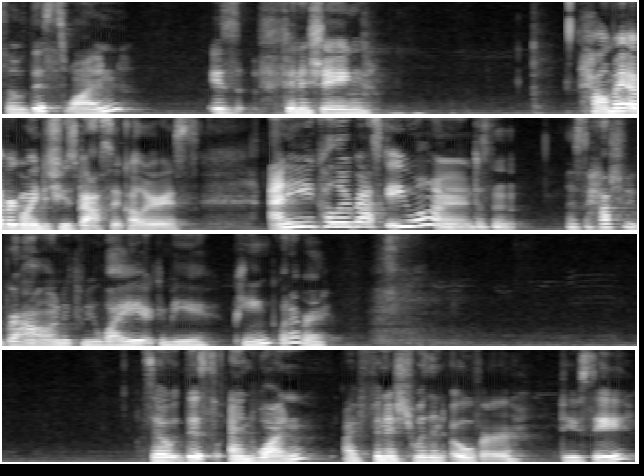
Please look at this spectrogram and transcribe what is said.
So this one is finishing. How am I ever going to choose basket colors? Any color basket you want. It doesn't, doesn't have to be brown. It can be white. It can be pink, whatever. So this end one, I finished with an over. Do you see?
